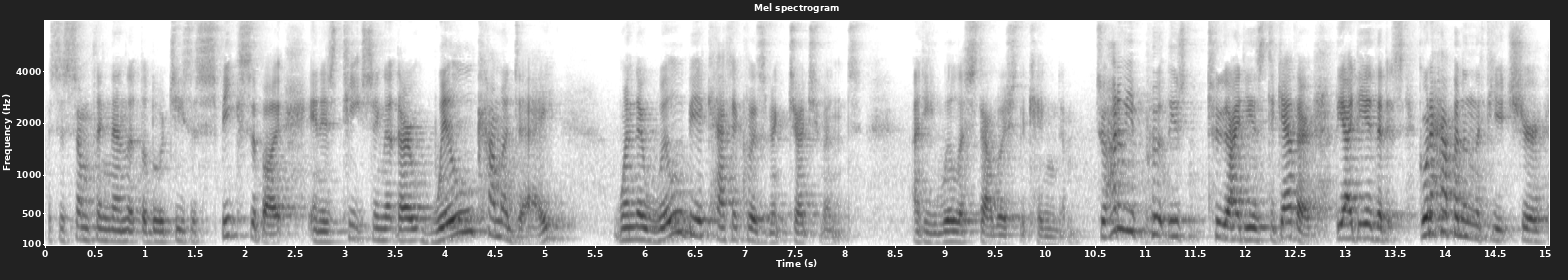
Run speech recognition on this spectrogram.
This is something then that the Lord Jesus speaks about in his teaching that there will come a day when there will be a cataclysmic judgment and he will establish the kingdom. So, how do we put these two ideas together? The idea that it's going to happen in the future,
